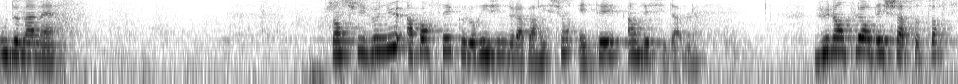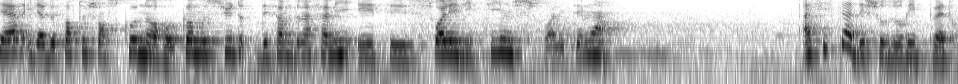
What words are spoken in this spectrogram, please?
ou de ma mère. J'en suis venue à penser que l'origine de l'apparition était indécidable. Vu l'ampleur des chasses aux sorcières, il y a de fortes chances qu'au nord comme au sud, des femmes de ma famille aient été soit les victimes, soit les témoins. Assister à des choses horribles peut être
